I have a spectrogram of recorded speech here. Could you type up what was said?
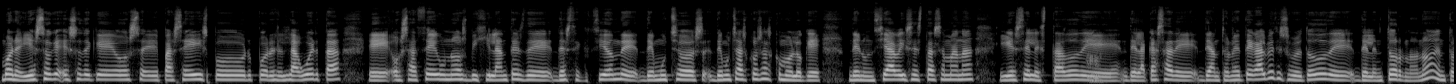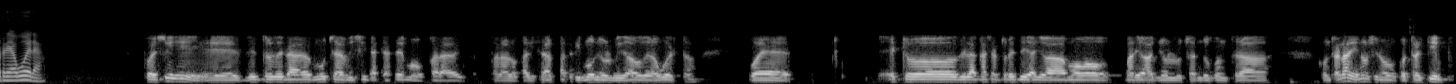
Bueno, y eso, eso de que os eh, paséis por, por la huerta eh, os hace unos vigilantes de, de sección de, de, muchos, de muchas cosas, como lo que denunciabais esta semana, y es el estado de, de la casa de, Antonete Galvez y sobre todo del entorno, ¿no? En Torreagüera. Pues sí, eh, dentro de las muchas visitas que hacemos para, para localizar el patrimonio olvidado de la huerta, pues esto de la casa Antonete ya llevábamos varios años luchando contra, contra nadie, ¿no? sino contra el tiempo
